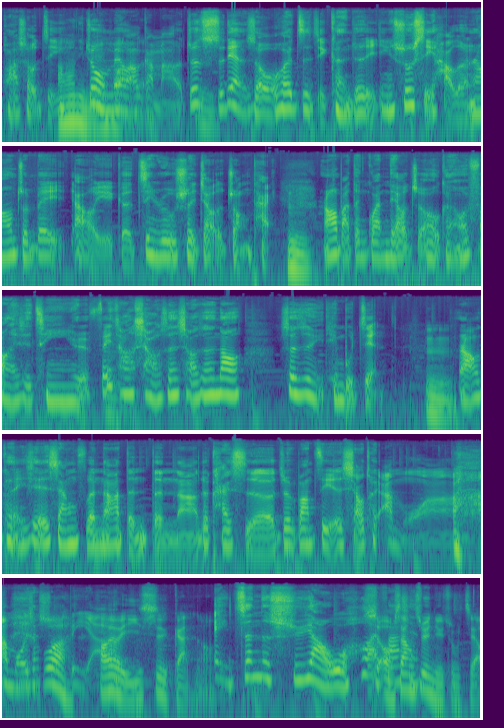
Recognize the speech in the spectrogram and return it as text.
划手机，哦、就我没有要干嘛了。就是十点的时候，我会自己可能就是已经梳洗好了，嗯、然后准备要一个进入睡觉的状态。嗯，然后把灯关掉之后，可能会放一些轻音乐，非常小声，小声到甚至你听不见。嗯，然后可能一些香氛啊等等啊，就开始了，就帮自己的小腿按摩啊，啊 按摩一下手臂啊，好有仪式感哦。哎、欸，真的需要。我后来是偶像剧女主角？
